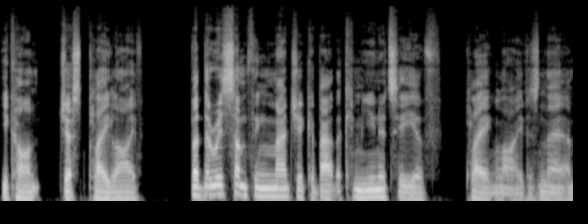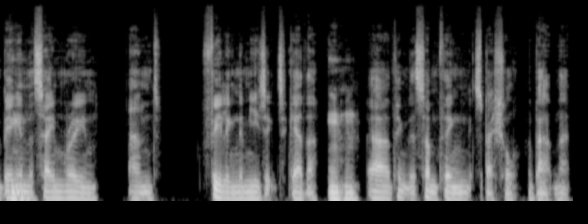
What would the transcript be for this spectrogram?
You can't just play live. But there is something magic about the community of playing live, isn't there? And being in Mm. the same room and feeling the music together. Mm-hmm. Uh, I think there's something special about that.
